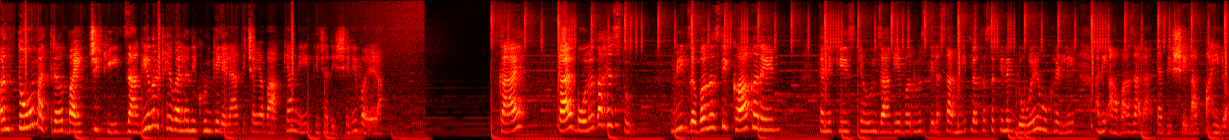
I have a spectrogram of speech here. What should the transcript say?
आणि तो मात्र बाईकची की जागेवर ठेवायला निघून गेलेला तिच्या या वाक्याने तिच्या दिशेने वळला. काय? काय बोलत आहेस तू? मी जबरदस्ती का करेन? त्याने किस ठेवून जागेवरूनच तिला सांगितलं तसं तिने डोळे उघडले आणि आवाज आला त्या दिशेला पाहिलं.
